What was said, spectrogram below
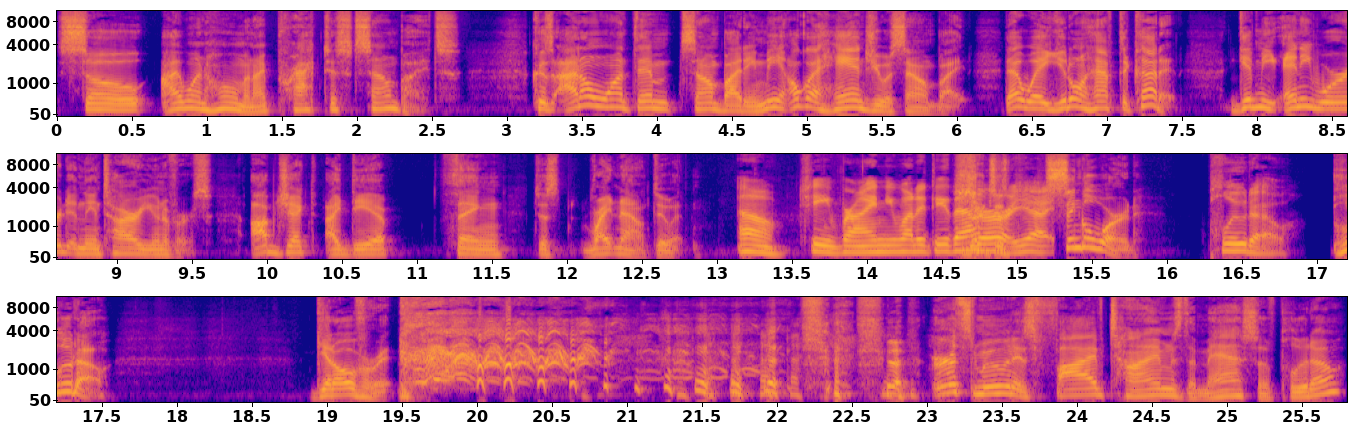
So I went home and I practiced sound bites because I don't want them soundbiting me. I'm going to hand you a soundbite. That way, you don't have to cut it. Give me any word in the entire universe, object, idea, thing. Just right now, do it. Oh, gee, Brian, you want to do that? Sure, Just yeah. Single word. Pluto. Pluto. Get over it. Earth's moon is five times the mass of Pluto,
